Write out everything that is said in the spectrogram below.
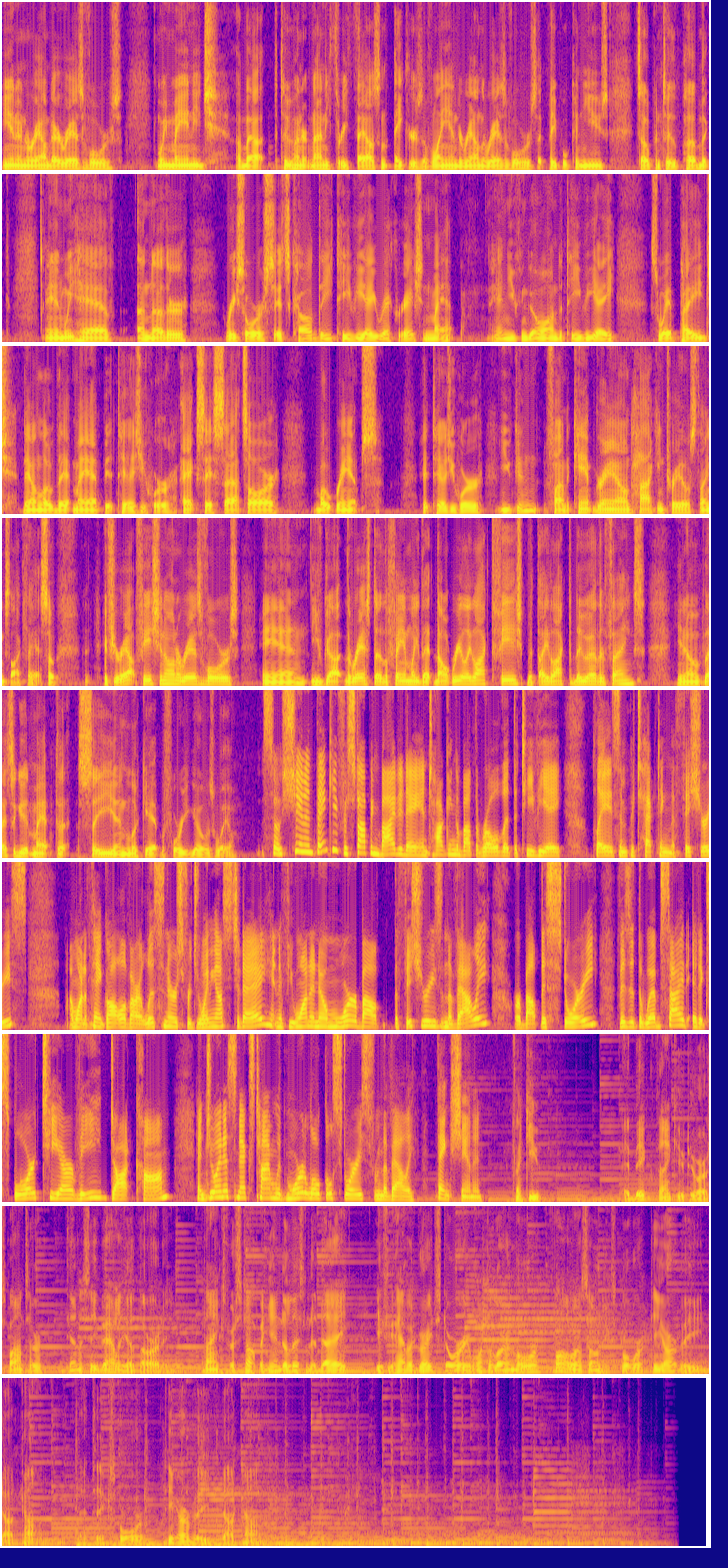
in and around our reservoirs. We manage about 293,000 acres of land around the reservoirs that people can use. It's open to the public. And we have another resource. It's called the TVA Recreation Map. And you can go on to TVA web page, download that map. It tells you where access sites are, boat ramps. It tells you where you can find a campground, hiking trails, things like that. So, if you're out fishing on the reservoirs and you've got the rest of the family that don't really like to fish, but they like to do other things, you know, that's a good map to see and look at before you go as well. So, Shannon, thank you for stopping by today and talking about the role that the TVA plays in protecting the fisheries. I want to thank all of our listeners for joining us today. And if you want to know more about the fisheries in the valley or about this story, visit the website at exploretrv.com and join us next time with more local stories from the valley. Thanks, Shannon. Thank you. A big thank you to our sponsor, Tennessee Valley Authority. Thanks for stopping in to listen today. If you have a great story or want to learn more, follow us on exploretrv.com. That's exploretrv.com.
